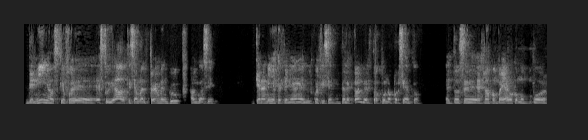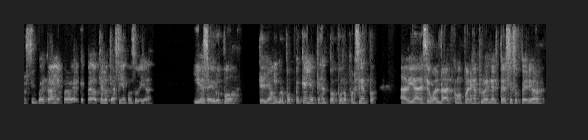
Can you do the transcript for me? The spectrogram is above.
de niños que fue estudiado, que se llama el Terman Group, algo así, que eran niños que tenían el coeficiente intelectual del top 1%. Entonces los acompañaron como por 50 años para ver qué pedo, qué es lo que hacían con su vida. Y de ese grupo, que ya es un grupo pequeño, que es el top 1%, había desigualdad, como por ejemplo en el tercio superior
